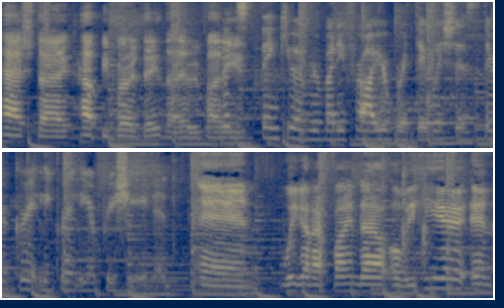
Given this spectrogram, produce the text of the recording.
hashtag Happy Birthday that everybody. Let's thank you everybody for all your birthday wishes. They're greatly, greatly appreciated. and we're gonna find out over here and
